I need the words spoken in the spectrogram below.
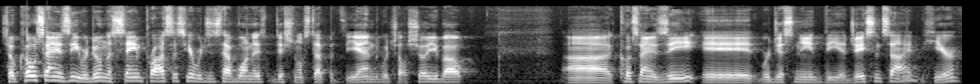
So cosine of z, we're doing the same process here. We just have one additional step at the end, which I'll show you about. Uh, cosine of z, it, we just need the adjacent side here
